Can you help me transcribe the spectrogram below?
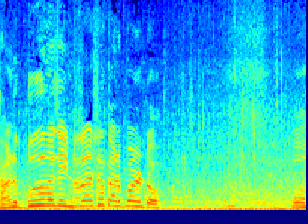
തണുപ്പ് എന്ന് വെച്ചാൽ ഇന്റർനാഷണൽ തണുപ്പാണ് കേട്ടോ. ഓ.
